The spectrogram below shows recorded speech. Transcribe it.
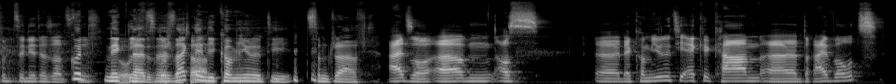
funktioniert ja sonst Gut, nicht. Niklas, So, das was sagt denn die Community zum Draft? Also, ähm, aus äh, der Community-Ecke kamen äh, drei Votes.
